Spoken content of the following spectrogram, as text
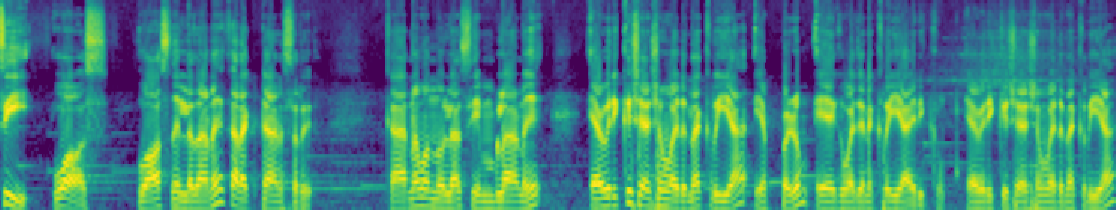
C was. Was എന്നുള്ളതാണ് കറക്റ്റ് ആൻസർ കാരണം ഒന്നുമില്ല സിമ്പിളാണ്. എവരിക്ക് ശേഷം വരുന്ന ക്രിയ എപ്പോഴും ഏകവചന ക്രിയ ആയിരിക്കും എവരിക്ക് ശേഷം വരുന്ന ക്രിയ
